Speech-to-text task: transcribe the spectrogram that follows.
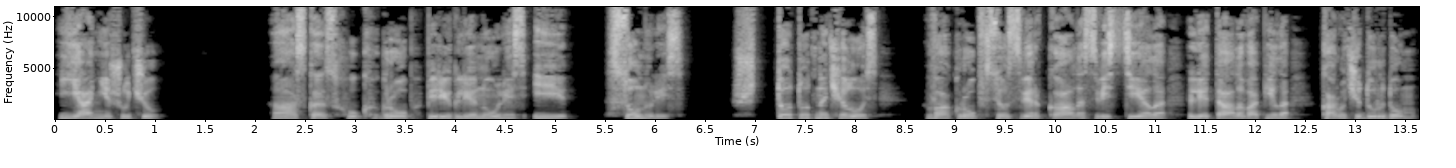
Я не шучу». Аска с Хук-Гроб переглянулись и сунулись. Что тут началось? Вокруг все сверкало, свистело, летало, вопило, короче, дурдом.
